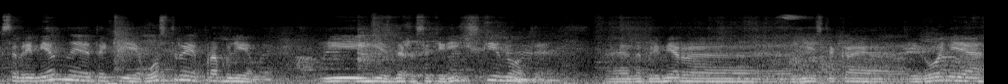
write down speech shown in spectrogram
современные такие острые проблемы, и есть даже сатирические ноты. Э, Например, э, есть такая ирония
